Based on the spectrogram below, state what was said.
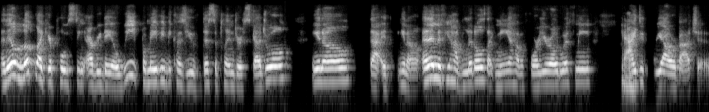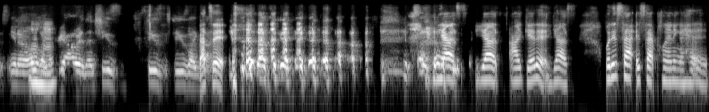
And it'll look like you're posting every day a week, but maybe because you've disciplined your schedule, you know, that it, you know, and then if you have littles like me, I have a four-year-old with me. Yeah. I do three hour batches, you know, mm-hmm. like three hour, and then she's she's she's like that's it. that's it. yes, yes, I get it. Yes. But it's that it's that planning ahead.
